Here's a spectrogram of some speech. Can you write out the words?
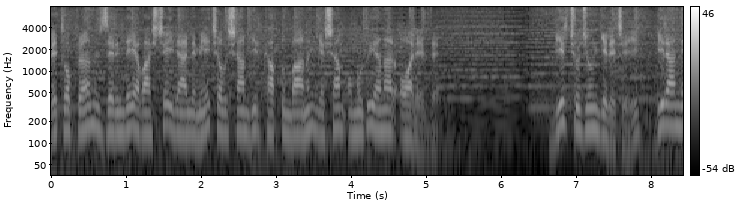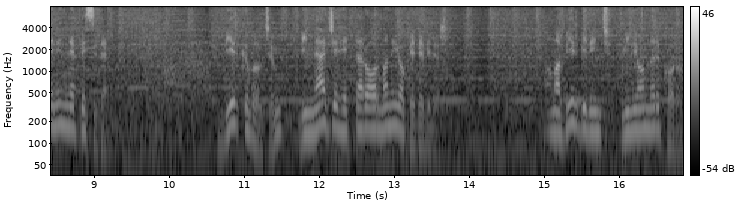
Ve toprağın üzerinde yavaşça ilerlemeye çalışan bir kaplumbağanın yaşam umudu yanar o alevde. Bir çocuğun geleceği, bir annenin nefesi de. Bir kıvılcım, binlerce hektar ormanı yok edebilir. Ama bir bilinç, milyonları korur.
